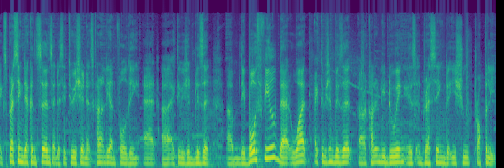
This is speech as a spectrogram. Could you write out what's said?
expressing their concerns at the situation that's currently unfolding at uh, Activision Blizzard. Um, they both feel that what Activision Blizzard are currently doing is addressing the issue properly.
